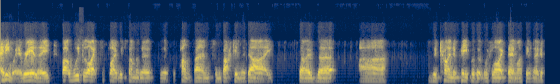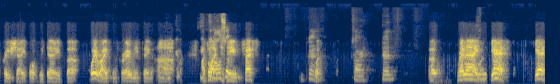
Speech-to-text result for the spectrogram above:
anywhere really. But I would like to play with some of the, the, the punk bands from back in the day, so that uh, the kind of people that would like them, I think they'd appreciate what we do. But we're open for everything. Uh, You I'd like also- to do fest. Good. what? Sorry. Good. Oh, Renee, Well- yes, yes,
